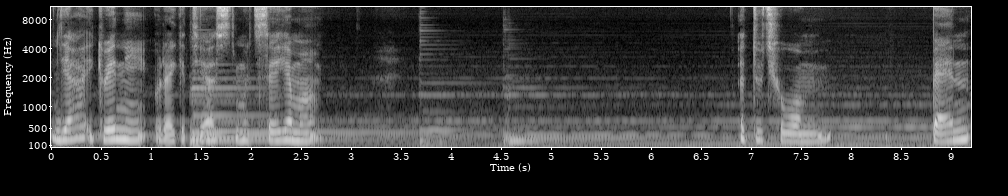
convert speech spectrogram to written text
ja, ik weet niet hoe ik het juist moet zeggen, maar het doet gewoon pijn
